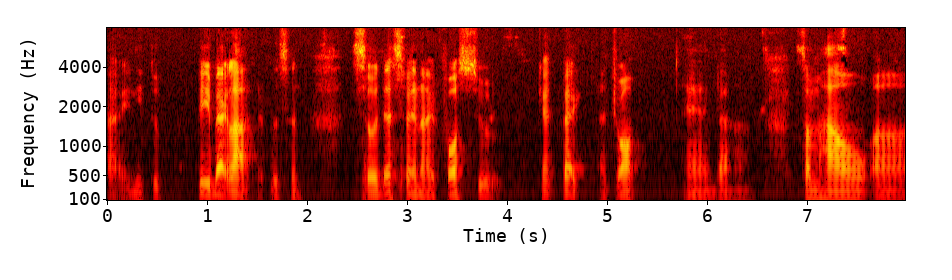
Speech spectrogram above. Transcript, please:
I need to pay back lah the person. So that's when I forced to get back a job, and uh, somehow, uh,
